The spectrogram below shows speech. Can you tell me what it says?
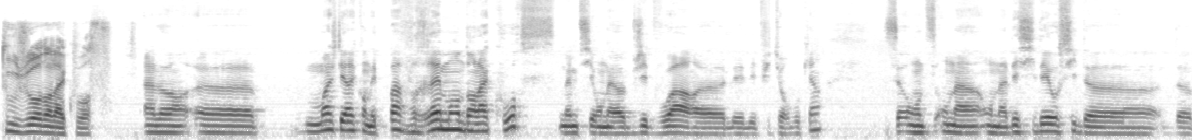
toujours dans la course Alors, euh, moi je dirais qu'on n'est pas vraiment dans la course, même si on est obligé de voir euh, les, les futurs bouquins. On, on a, on a décidé aussi de, de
